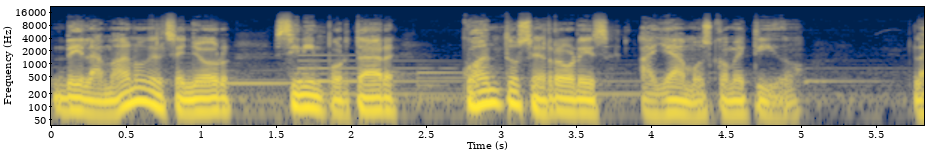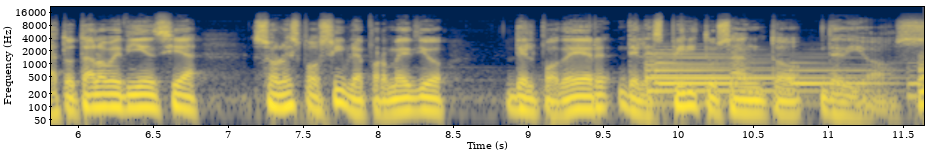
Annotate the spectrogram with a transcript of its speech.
de la mano del Señor, sin importar cuántos errores hayamos cometido. La total obediencia solo es posible por medio del poder del Espíritu Santo de Dios.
